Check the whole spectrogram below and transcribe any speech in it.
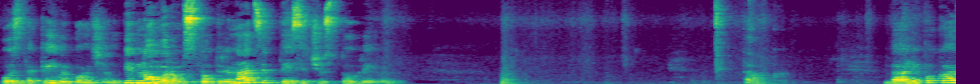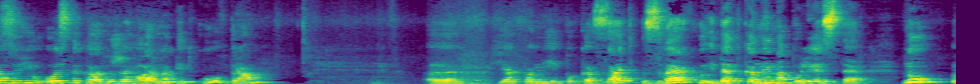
ось такий ви бачили. Під номером 113 1100 гривень. Так. Далі показую ось така дуже гарна підковдра. Е, як вам її показати? Зверху йде тканина поліестер. Ну, е,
